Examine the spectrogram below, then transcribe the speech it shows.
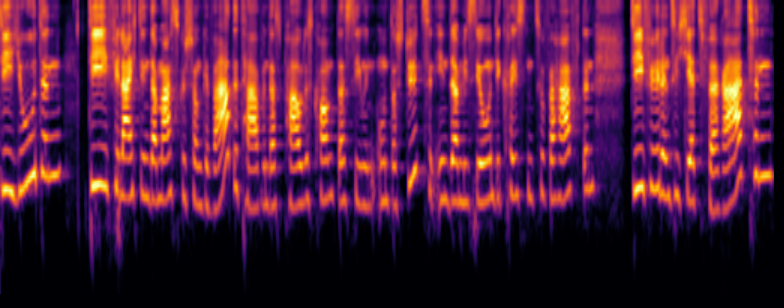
Die Juden die vielleicht in Damaskus schon gewartet haben, dass Paulus kommt, dass sie ihn unterstützen in der Mission, die Christen zu verhaften, die fühlen sich jetzt verraten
